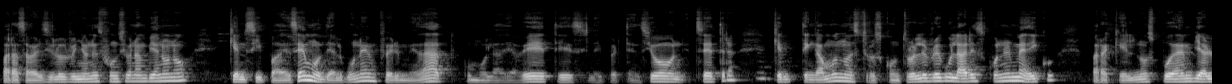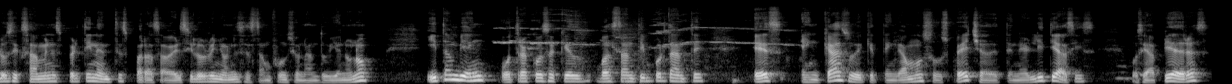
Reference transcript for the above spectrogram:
para saber si los riñones funcionan bien o no, que si padecemos de alguna enfermedad como la diabetes, la hipertensión, etcétera, que tengamos nuestros controles regulares con el médico para que él nos pueda enviar los exámenes pertinentes para saber si los riñones están funcionando bien o no. Y también otra cosa que es bastante importante es en caso de que tengamos sospecha de tener litiasis, o sea, piedras,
